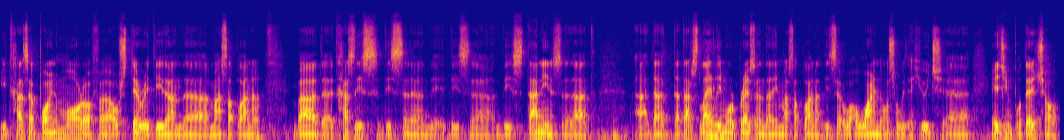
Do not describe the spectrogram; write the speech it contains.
it has a point more of uh, austerity than the Mas La Plana but it has this this uh, these uh, these tannins that. Uh, that, that are slightly more present than in Mas La Plana. This is a, a wine also with a huge uh, aging potential,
